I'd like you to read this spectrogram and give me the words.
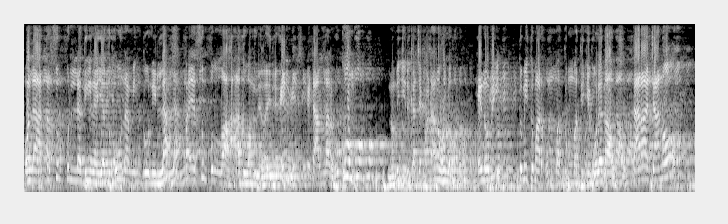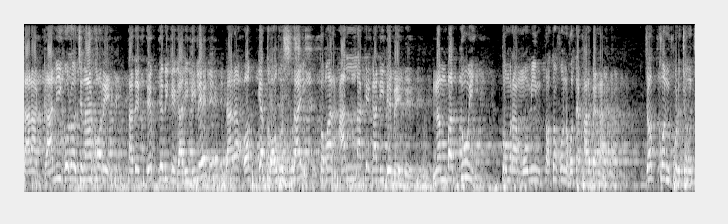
তারা জানো, তারা গালি গোলজ না করে। তাদের দেবদেবীকে গালি দিলে তারা অজ্ঞাত অবস্থায় তোমার আল্লাহকে গালি দেবে। নাম্বার দুই, তোমরা মমিন ততক্ষণ হতে পারবে না। যতক্ষণ পর্যন্ত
